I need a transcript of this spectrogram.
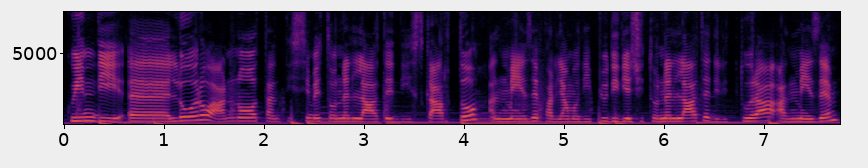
Quindi eh, loro hanno tantissime tonnellate di scarto al mese, parliamo di più di 10 tonnellate addirittura al mese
